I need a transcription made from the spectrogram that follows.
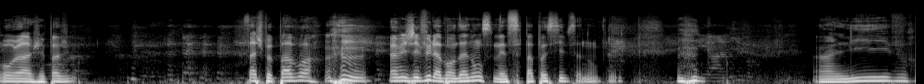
Oh là, j'ai pas vu. Ça, je peux pas voir. ah, mais j'ai vu la bande-annonce, mais c'est pas possible, ça non plus. Un livre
